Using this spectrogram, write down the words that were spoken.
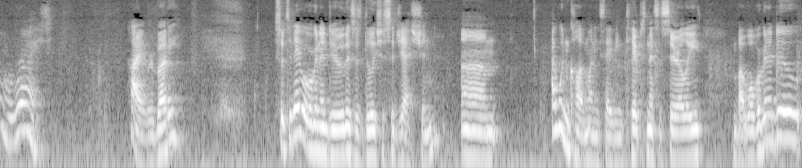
All right. Hi, everybody. So today, what we're gonna do this is Dalesha's suggestion. Um, I wouldn't call it money saving tips necessarily, but what we're gonna do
